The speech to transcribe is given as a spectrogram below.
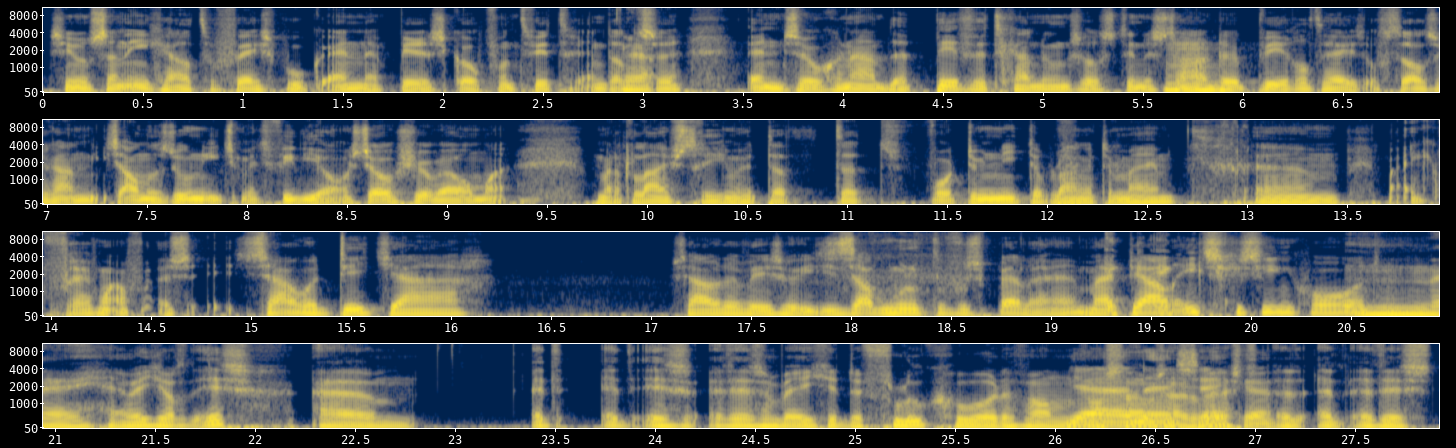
ze zijn ingehaald door Facebook en uh, Periscope van Twitter. En dat ja. ze een zogenaamde pivot gaan doen, zoals het in de start-up wereld heet. Oftewel, ze gaan iets anders doen, iets met video en social wel. Maar, maar dat livestreamen, dat, dat wordt hem niet op lange termijn. Um, maar ik vraag me af, zou het dit jaar zou er weer zoiets... Het is altijd moeilijk te voorspellen, hè? Maar ik, heb je al ik, iets gezien, gehoord? Nee. En weet je wat het is? Um, het, het, is het is een beetje de vloek geworden van, ja, van nee. Het, het, het, is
